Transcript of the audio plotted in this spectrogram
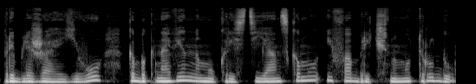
приближая его к обыкновенному крестьянскому и фабричному труду.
